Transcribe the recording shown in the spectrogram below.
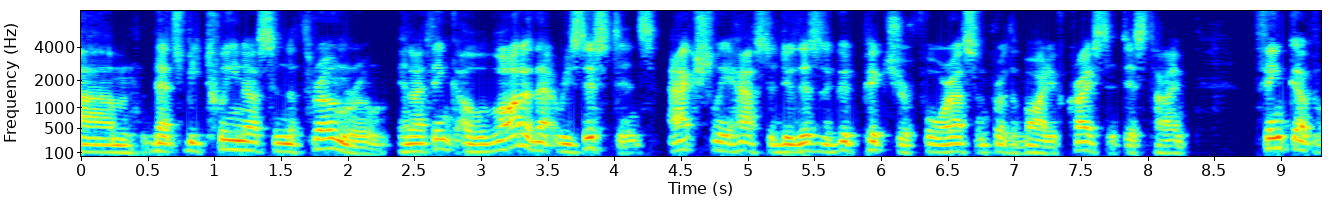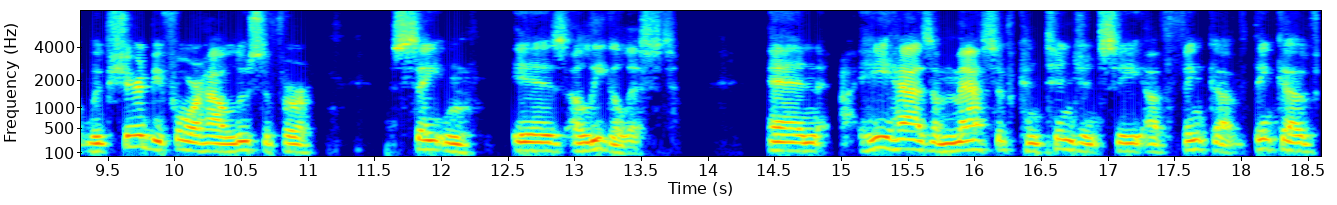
um, that's between us and the throne room. And I think a lot of that resistance actually has to do, this is a good picture for us and for the body of Christ at this time. Think of, we've shared before how Lucifer, Satan, is a legalist. And he has a massive contingency of think of, think of,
